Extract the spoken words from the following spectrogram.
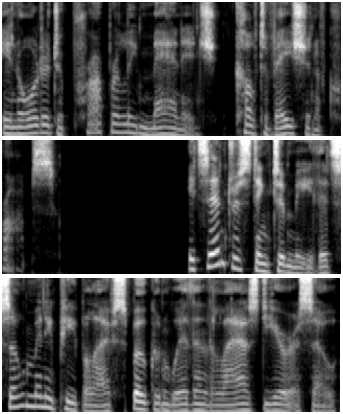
in order to properly manage cultivation of crops. It's interesting to me that so many people I've spoken with in the last year or so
